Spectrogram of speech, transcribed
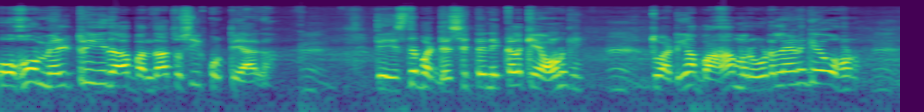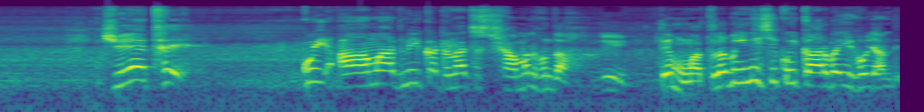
ਉਹ ਮਿਲਟਰੀ ਦਾ ਬੰਦਾ ਤੁਸੀਂ ਕੁੱਟਿਆਗਾ। ਤੇ ਇਸ ਦੇ ਵੱਡੇ ਸਿੱਟੇ ਨਿਕਲ ਕੇ ਆਉਣਗੇ। ਤੁਹਾਡੀਆਂ ਬਾਹਾਂ ਮਰੋੜ ਲੈਣਗੇ ਉਹ ਹੁਣ। ਜੇ ਇੱਥੇ ਕੋਈ ਆਮ ਆਦਮੀ ਘਟਨਾ 'ਚ ਸ਼ਾਮਲ ਹੁੰਦਾ ਜੀ। ਤੇ ਮਤਲਬ ਹੀ ਨਹੀਂ ਸੀ ਕੋਈ ਕਾਰਵਾਈ ਹੋ ਜਾਂਦੀ।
